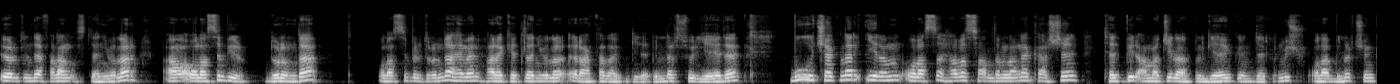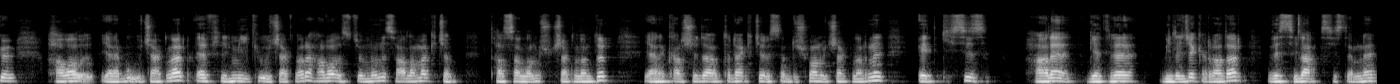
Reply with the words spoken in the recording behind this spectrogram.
Ürdün'de falan isteniyorlar ama olası bir durumda olası bir durumda hemen hareketleniyorlar. Irak'a da gidebilirler, Suriye'ye de. Bu uçaklar İran'ın olası hava saldırılarına karşı tedbir amacıyla bölgeye gönderilmiş olabilir. Çünkü hava yani bu uçaklar F-22 uçakları hava üstünlüğünü sağlamak için tasarlanmış uçaklardır. Yani karşıda tırnak içerisinde düşman uçaklarını etkisiz hale getirebilecek radar ve silah sistemine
